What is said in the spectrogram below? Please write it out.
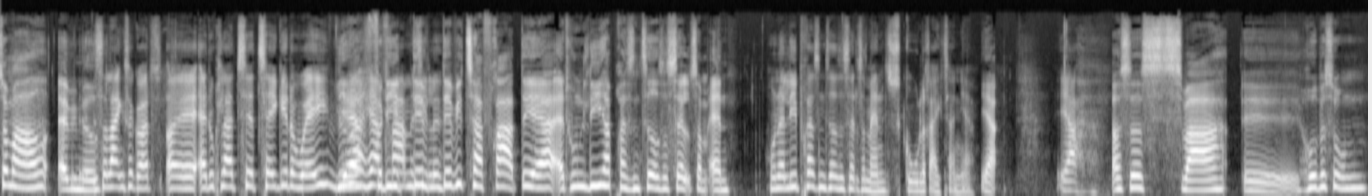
så meget er vi med. Så langt, så godt. Og øh, er du klar til at take it away videre Ja, herfra, fordi Mathilde? det, det, vi tager fra, det er, at hun lige har præsenteret sig selv som Anne. Hun har lige præsenteret sig selv som Anne, skolerektoren, ja. Ja. Ja. Og så svarer øh, hovedpersonen,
